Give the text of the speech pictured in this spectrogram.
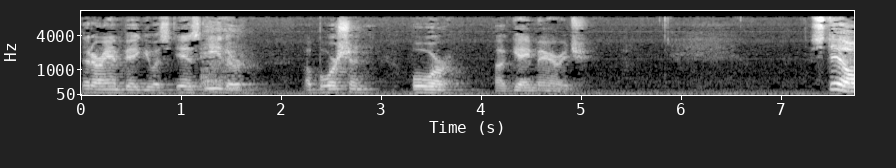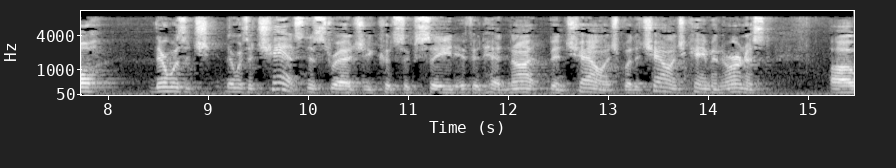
that are ambiguous is either abortion or gay marriage. Still, there was, a ch- there was a chance this strategy could succeed if it had not been challenged, but the challenge came in earnest uh,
